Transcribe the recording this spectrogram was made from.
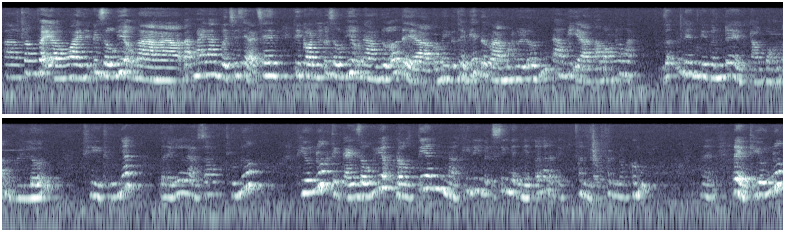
À, vâng vậy à, ngoài những cái dấu hiệu mà bạn Mai Lan vừa chia sẻ ở trên thì còn những cái dấu hiệu nào nữa để à, của mình có thể biết được là một người lớn đang bị à, táo bón không ạ? dẫn đến cái vấn đề táo bón ở người lớn thì thứ nhất đấy là do thiếu nước thiếu nước thì cái dấu hiệu đầu tiên mà khi đi vệ sinh nhận nhiệt đó là cái phần đó phần nó cứng. Để thiếu nước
